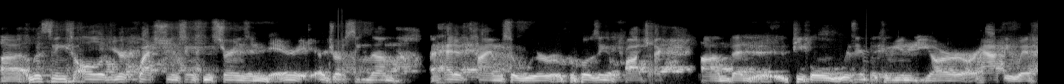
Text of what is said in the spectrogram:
uh, listening to all of your questions and concerns and addressing them ahead of time. So we're proposing a project um, that people within the community are, are happy with.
